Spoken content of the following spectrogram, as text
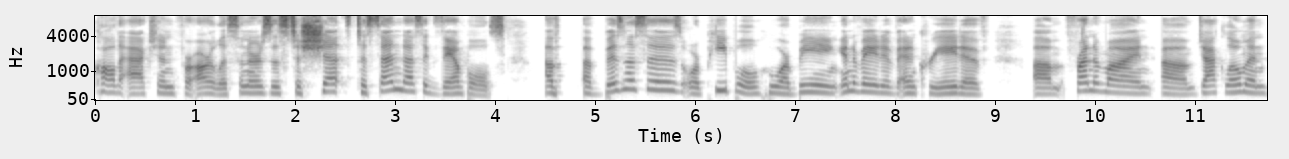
call to action for our listeners is to sh- to send us examples of of businesses or people who are being innovative and creative. Um, friend of mine, um, Jack Lohman,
